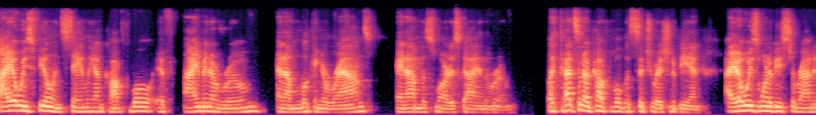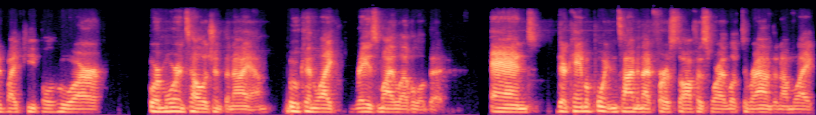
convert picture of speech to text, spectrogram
I always feel insanely uncomfortable if I'm in a room and I'm looking around and I'm the smartest guy in the room. Like that's an uncomfortable situation to be in. I always want to be surrounded by people who are who are more intelligent than I am, who can like raise my level a bit. And there came a point in time in that first office where I looked around and I'm like,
